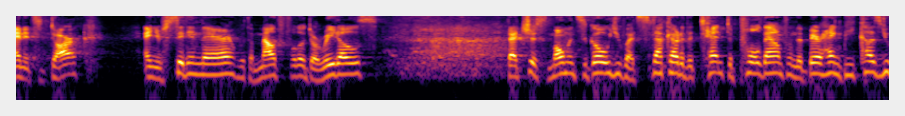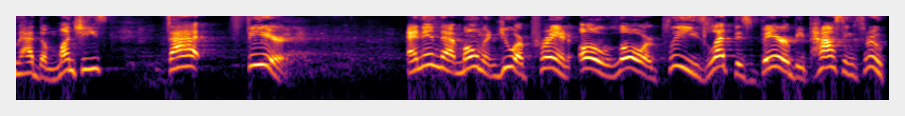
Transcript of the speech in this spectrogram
and it's dark and you're sitting there with a mouthful of Doritos that just moments ago you had snuck out of the tent to pull down from the bear hang because you had the munchies, that fear. And in that moment, you are praying, Oh Lord, please let this bear be passing through.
